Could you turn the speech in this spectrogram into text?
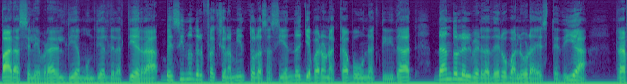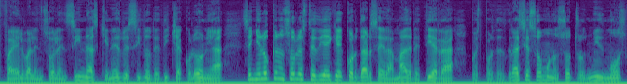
Para celebrar el Día Mundial de la Tierra, vecinos del fraccionamiento Las Haciendas llevaron a cabo una actividad dándole el verdadero valor a este día. Rafael Valenzuela Encinas, quien es vecino de dicha colonia, señaló que no solo este día hay que acordarse de la Madre Tierra, pues por desgracia somos nosotros mismos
